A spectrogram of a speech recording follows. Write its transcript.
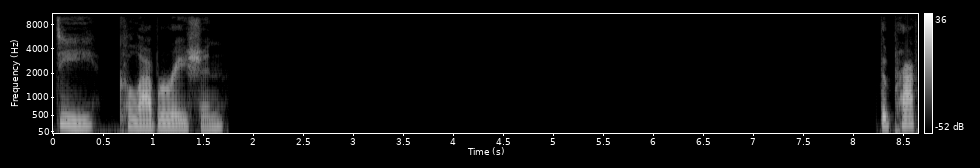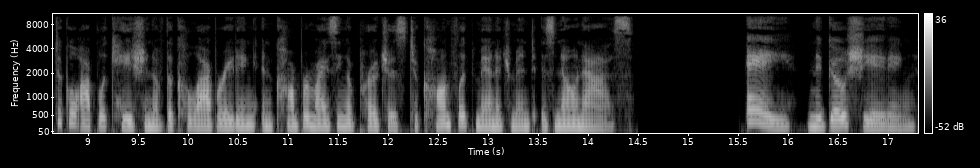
D. Collaboration. The practical application of the collaborating and compromising approaches to conflict management is known as A. Negotiating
